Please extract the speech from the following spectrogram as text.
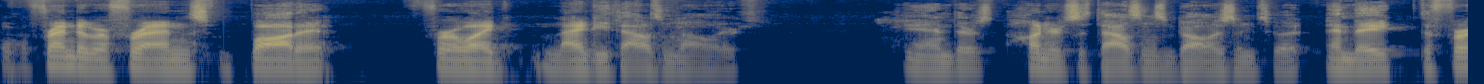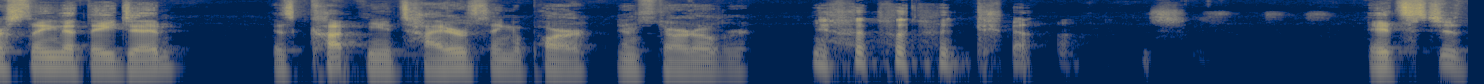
a friend of a friend bought it for like ninety thousand dollars, and there's hundreds of thousands of dollars into it. And they, the first thing that they did is cut the entire thing apart and start over. It's just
